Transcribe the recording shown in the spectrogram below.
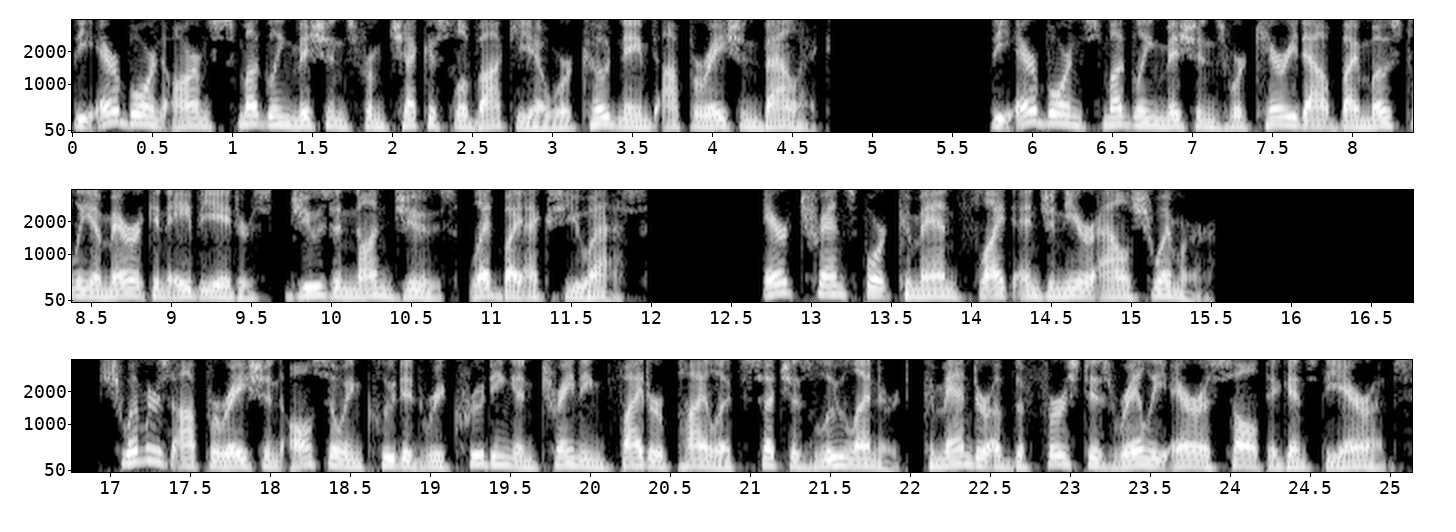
The airborne arms smuggling missions from Czechoslovakia were codenamed Operation Balak. The airborne smuggling missions were carried out by mostly American aviators, Jews and non-Jews, led by ex-U.S. Air Transport Command flight engineer Al Schwimmer. Schwimmer's operation also included recruiting and training fighter pilots such as Lou Lenart, commander of the first Israeli air assault against the Arabs.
